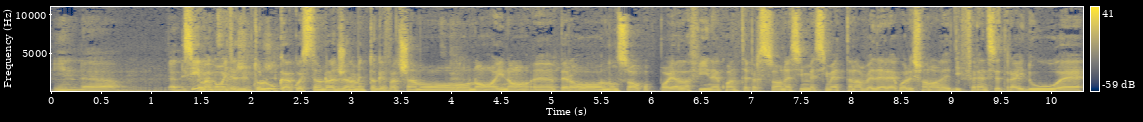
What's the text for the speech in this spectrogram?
In, uh, sì, ma come ti ha detto Luca, questo è un ragionamento che facciamo sì. noi, no? Eh, però non so poi alla fine quante persone si, si mettono a vedere quali sono le differenze tra i due.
